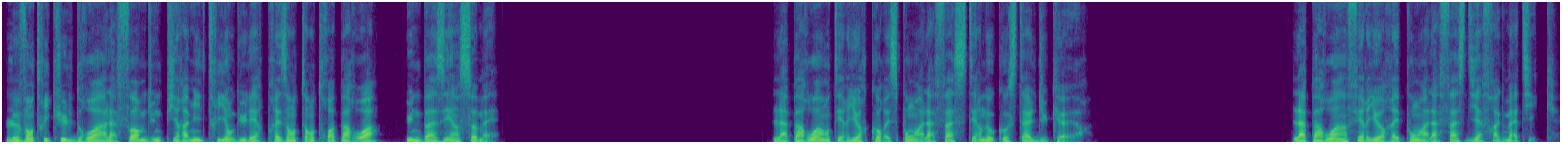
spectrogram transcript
Le ventricule droit a la forme d'une pyramide triangulaire présentant trois parois, une base et un sommet. La paroi antérieure correspond à la face sternocostale du cœur. La paroi inférieure répond à la face diaphragmatique.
